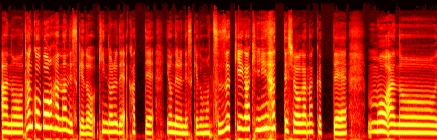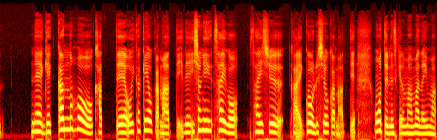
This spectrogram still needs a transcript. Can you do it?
あの、単行本派なんですけど、Kindle で買って読んでるんですけども、続きが気になってしょうがなくって、もう、あのー、ね、月刊の方を買って追いかけようかなって、で、一緒に最後、最終回ゴールしようかなって思ってるんですけど、まあまだ今、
